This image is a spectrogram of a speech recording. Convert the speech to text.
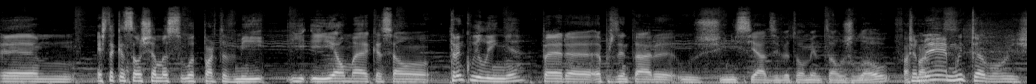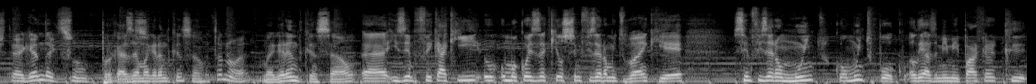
Um, esta canção chama-se What Part of Me e, e é uma canção tranquilinha para apresentar os iniciados eventualmente ao Slow. Faz Também parte- é muito bom isto. É grande som. Por acaso é uma grande canção. Então não é? Uma grande canção. Ah, exemplifica aqui um- uma coisa que eles sempre fizeram muito bem, que é sempre fizeram muito com muito pouco. Aliás, a Mimi Parker, que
